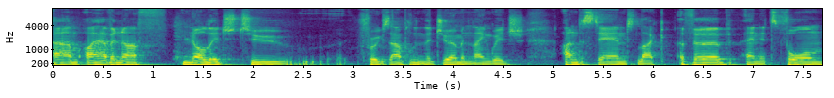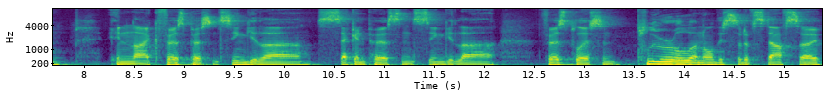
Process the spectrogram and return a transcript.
um, I have enough knowledge to, for example, in the German language, understand like a verb and its form in like first person singular, second person singular, first person plural, and all this sort of stuff. So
